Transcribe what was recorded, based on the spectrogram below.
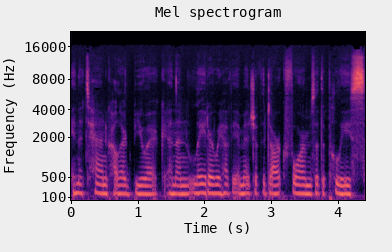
in the tan-colored Buick, and then later we have the image of the dark forms of the police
